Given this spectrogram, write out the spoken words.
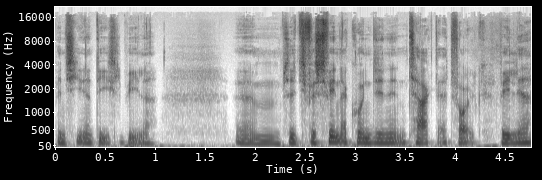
benzin- og dieselbiler. Øhm, så de forsvinder kun i den takt, at folk vælger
